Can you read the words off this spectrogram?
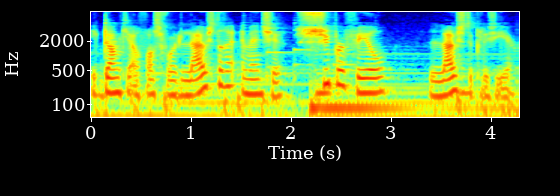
Ik dank je alvast voor het luisteren en wens je super veel luisterplezier.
